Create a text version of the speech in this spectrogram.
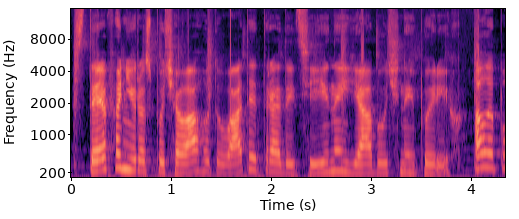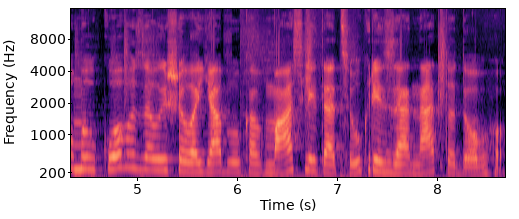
Стефані розпочала готувати традиційний яблучний пиріг, але помилково залишила яблука в маслі та цукрі занадто довго.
